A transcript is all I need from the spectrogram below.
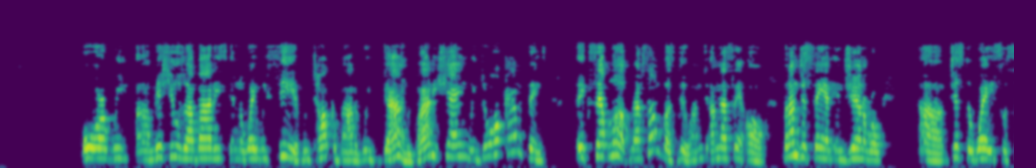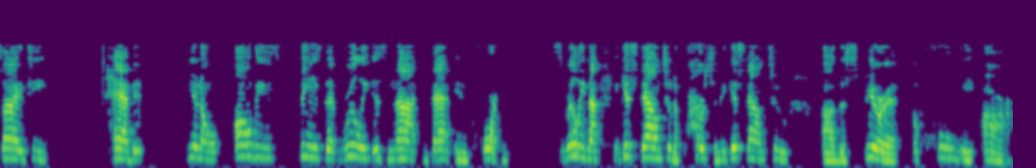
Or we uh, misuse our bodies in the way we see it. We talk about it. We down. We body shame. We do all kind of things except love. Now, some of us do. I'm, I'm not saying all, but I'm just saying in general, uh, just the way society habit, you know, all these things that really is not that important. It's really not, it gets down to the person. It gets down to, uh, the spirit of who we are.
